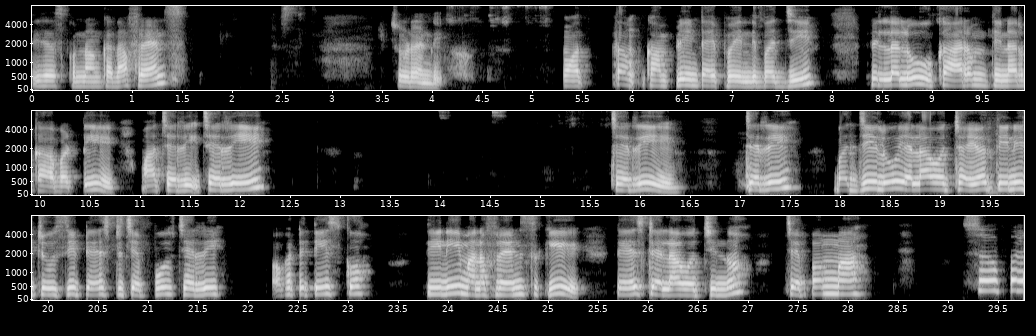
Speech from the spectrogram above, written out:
తీసేసుకున్నాం కదా ఫ్రెండ్స్? చూడండి. మొత్తం కంప్లీట్ అయిపోయింది బజ్జీ. పిల్లలు కారం తినరు కాబట్టి మా చెర్రీ చెర్రీ చెర్రీ చెర్రీ బజ్జీలు ఎలా వచ్చాయో తిని చూసి టేస్ట్ చెప్పు చెర్రీ. ఒకటి తీసుకో. తిని మన ఫ్రెండ్స్కి టేస్ట్ ఎలా వచ్చిందో చెప్పమ్మా. సూపర్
